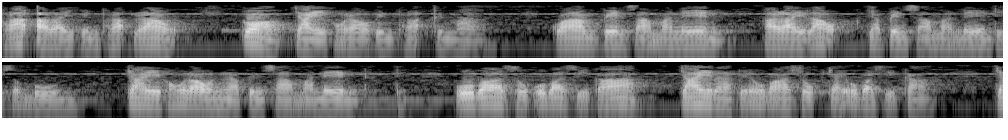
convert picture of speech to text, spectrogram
พระอะไรเป็นพระเล่า ก็ใจของเราเป็นพระขึ้นมา ความเป็นสามเณรอะไรเล่าจะเป็นสามเณรที่สมบูรณ์ ใจของเราน่ะ เป็นสามเณรอุบาสกอุบาสิกา ใจน่ะ เป็นอุบาสกใจอุบาสิกา ใจ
